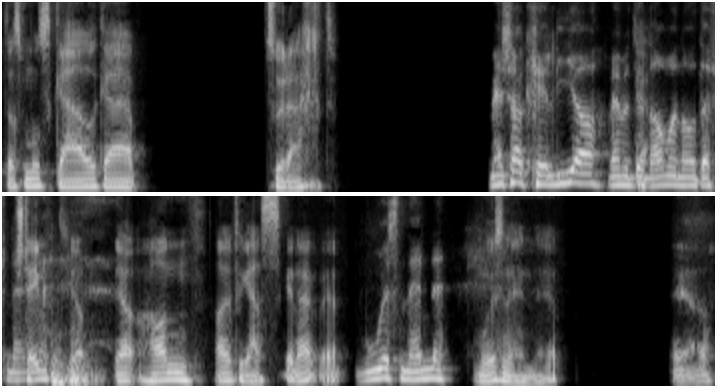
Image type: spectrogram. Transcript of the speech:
das muss Geld geben. Zu Recht. Mesha Kelia, wenn man den Namen noch nennen Stimmt, ja. Ja, Han, habe ich vergessen, genau. Ja. Muss nennen. Muss nennen, ja. Ja.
